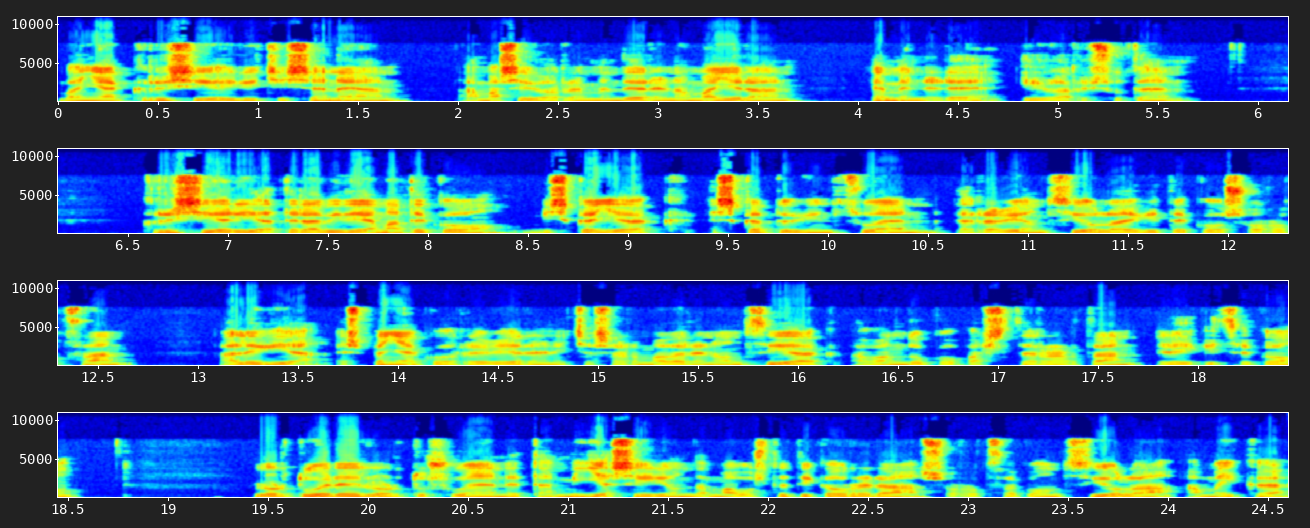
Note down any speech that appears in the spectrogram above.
baina krisia iritsi zenean, hamaseigarren mendearen amaieran, hemen ere igarri zuten. Krisiari aterabidea emateko, Bizkaiak eskatu egin zuen errege ontziola egiteko zorrotzan, alegia Espainiako erregearen itxasarmadaren ontziak abandoko baster hartan eraikitzeko. Lortu ere lortu zuen eta mila zeiron damabostetik aurrera zorrotzako ontziola amaika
